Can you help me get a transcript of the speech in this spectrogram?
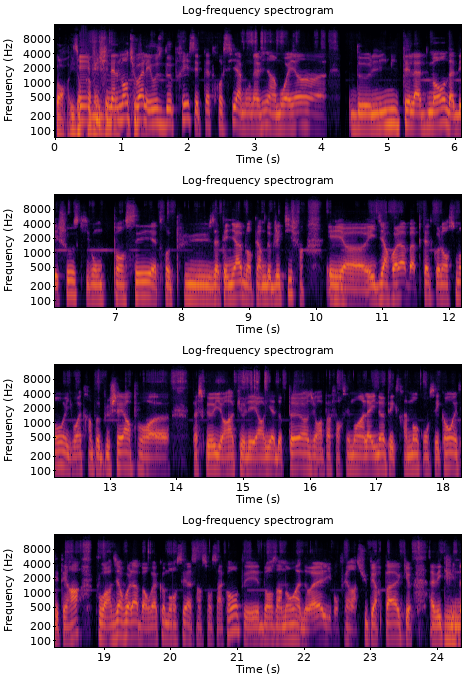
Bon, ils ont et puis finalement, tu vois, les hausses de prix, c'est peut-être aussi, à mon avis, un moyen euh, de limiter la demande à des choses qui vont penser être plus atteignables en termes d'objectifs et, mm. euh, et, dire voilà, bah, peut-être qu'au lancement, ils vont être un peu plus chers pour euh, parce qu'il y aura que les early adopters, il y aura pas forcément un line-up extrêmement conséquent, etc. Pouvoir dire voilà, bah, on va commencer à 550 et dans un an à Noël, ils vont faire un super pack avec mm. une,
